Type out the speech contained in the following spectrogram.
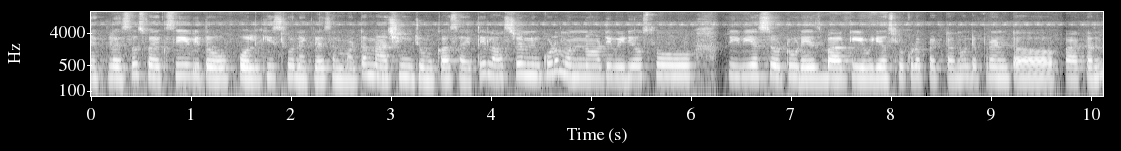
నెక్లెస్ స్వరక్సీ విత్ పోల్కీస్లో నెక్లెస్ అనమాట మ్యాచింగ్ జుమ్కాస్ అయితే. లాస్ట్ టైం నేను కూడా మొన్నటి వీడియోస్లో ప్రీవియస్ టూ డేస్ బ్యాక్ ఈ వీడియోస్లో కూడా పెట్టాను. డిఫరెంట్ ప్యాటర్న్.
